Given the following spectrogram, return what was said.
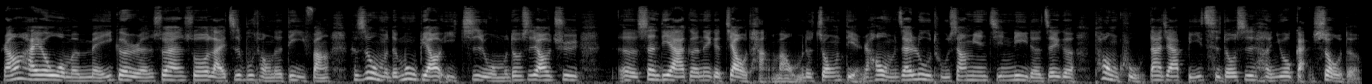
然后还有我们每一个人虽然说来自不同的地方，可是我们的目标一致，我们都是要去。呃，圣地亚哥那个教堂嘛，我们的终点。然后我们在路途上面经历的这个痛苦，大家彼此都是很有感受的。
